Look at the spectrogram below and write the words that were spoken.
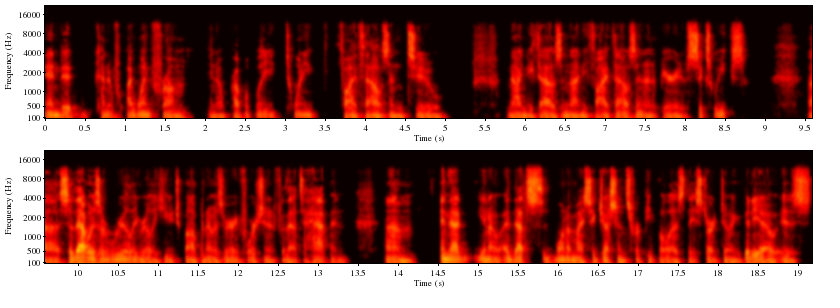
and it kind of i went from you know probably 25000 to 90000 95000 in a period of six weeks uh, so that was a really really huge bump and i was very fortunate for that to happen um, and that you know that's one of my suggestions for people as they start doing video is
